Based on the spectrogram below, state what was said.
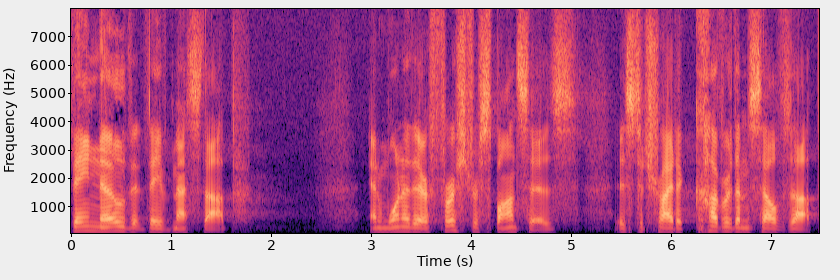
they know that they've messed up. And one of their first responses is to try to cover themselves up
